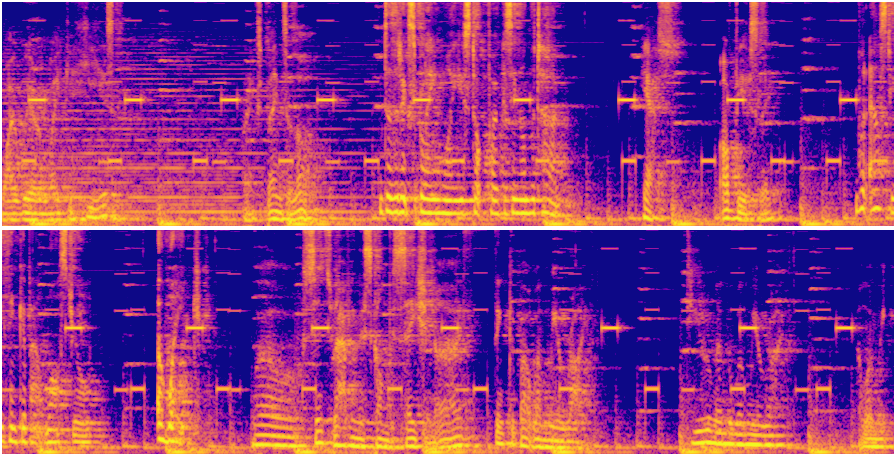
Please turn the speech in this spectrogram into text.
why we're awake and he isn't. That explains a lot. Does it explain why you stopped focusing on the toe? Yes, obviously. What else do you think about whilst you're awake? Well, since we're having this conversation, I think about when we arrived. Do you remember when we arrived? And when we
